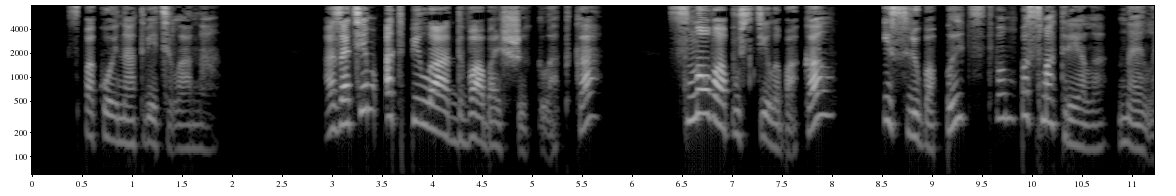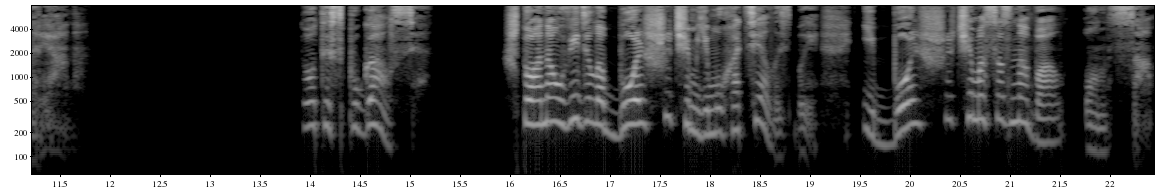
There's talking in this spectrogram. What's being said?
— спокойно ответила она. А затем отпила два больших глотка, снова опустила бокал и с любопытством посмотрела на Элариана. Тот испугался — что она увидела больше, чем ему хотелось бы, и больше, чем осознавал он сам.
